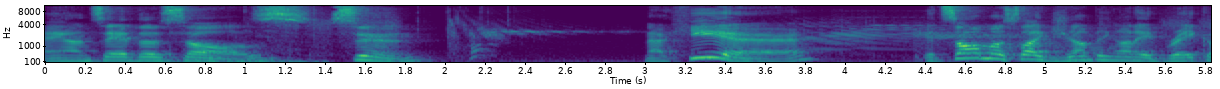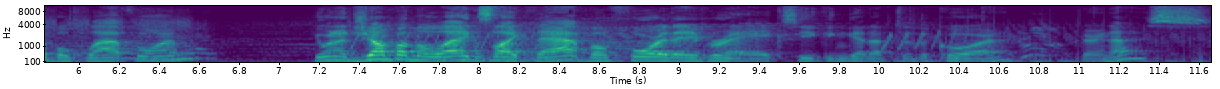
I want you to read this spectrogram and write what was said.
Hang on, save those souls. Soon. Now here, it's almost like jumping on a breakable platform. You want to jump on the legs like that before they break so you can get up to the core. Very nice.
